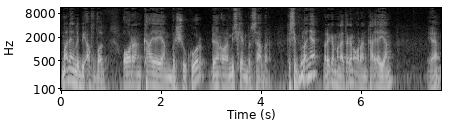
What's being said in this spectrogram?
mana yang lebih afdal? Orang kaya yang bersyukur dengan orang miskin bersabar. Kesimpulannya mereka mengatakan orang kaya yang ya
